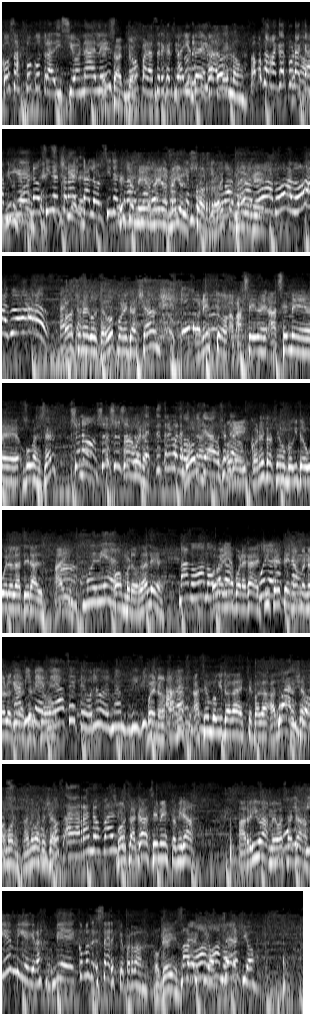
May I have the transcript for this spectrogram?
cosas poco tradicionales, Exacto. ¿no? Para hacer ejercicio. Ahí ¿Dónde está el calor, no. Vamos a arrancar por acá, Miguel. No, sin entrar en calor, sin entrar Eso en medio- calor. medio- medio el zorro, vamos, medio vamos, que- vamos, vamos, a hacer una cosa, vos ponete allá, con esto, haceme, haceme, eh, ¿vos vas a hacer? Yo no, yo, yo, yo Ah, bueno. te, te traigo las cosas. Yo te hago, yo te ok, hago. con esto hacemos un poquito de vuelo lateral, ahí. Ah, muy bien. Hombros, dale. Vamos, vamos, Vos venía por acá, el chiste este no me- no lo quiero A mí hacer me, yo. me das este, boludo, es más difícil. Bueno, A ver. andá, hacé un poquito acá este para acá. Andá más allá, amor, andá más allá. Vos agarrás los baldes. Vos acá, haceme esto, mirá. Arriba, me vas Muy acá. bien, Miguel. ¿Cómo se Sergio, perdón. ¿Ok? Vamos, Sergio, vamos, vamos. Sergio.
